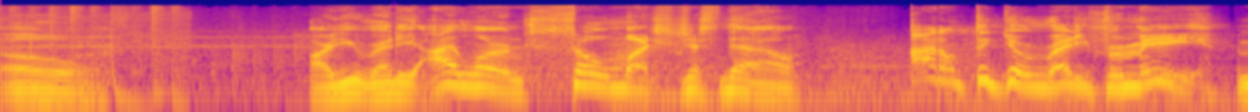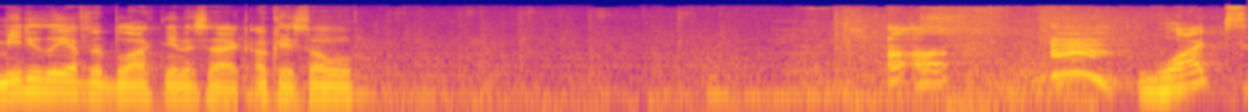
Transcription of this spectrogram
Oh, are you ready? I learned so much just now. I don't think you're ready for me. Immediately after blocking an attack. Okay, so. Uh-uh. What?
